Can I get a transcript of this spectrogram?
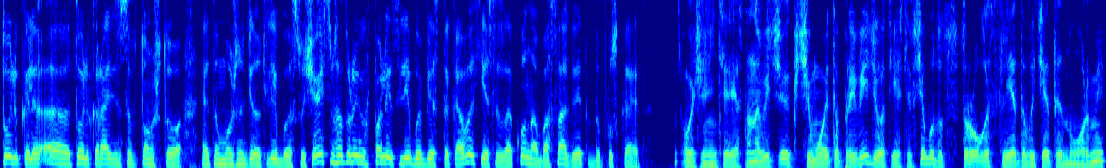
только, э, только разница в том, что это можно делать либо с участием сотрудников полиции, либо без таковых, если закон об ОСАГО это допускает. Очень интересно. Но ведь к чему это приведет, если все будут строго следовать этой норме?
